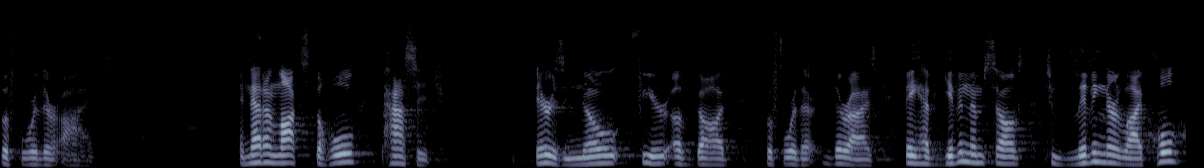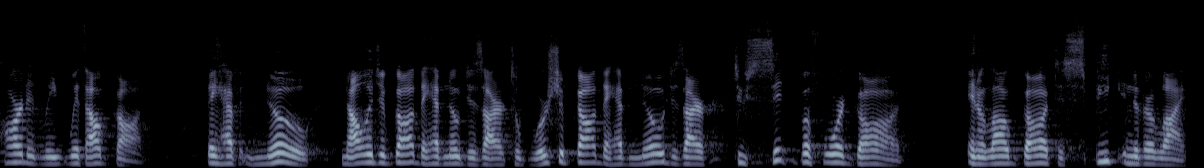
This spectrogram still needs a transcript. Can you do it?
before their eyes. And that unlocks the whole passage. There is no fear of God before their, their eyes. They have given themselves to living their life wholeheartedly without God. They have no knowledge of God. They have no desire to worship God. They have no desire to sit before God and allow God to speak into their life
